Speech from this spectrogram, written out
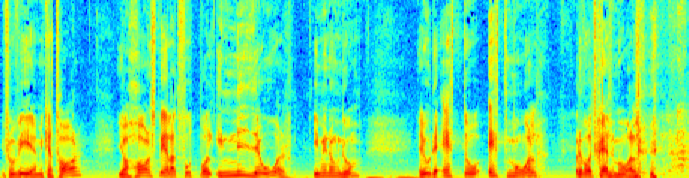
från VM i Qatar. Jag har spelat fotboll i nio år i min ungdom. Jag gjorde ett, och, ett mål och det var ett självmål.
